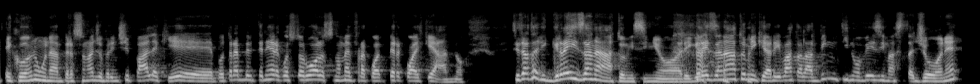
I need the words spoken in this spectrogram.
e con un personaggio principale che potrebbe tenere questo ruolo secondo me fra per qualche anno. Si tratta di Grey's Anatomy, signori. Grey's Anatomy che è arrivata alla ventinovesima stagione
